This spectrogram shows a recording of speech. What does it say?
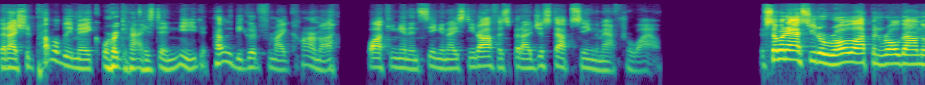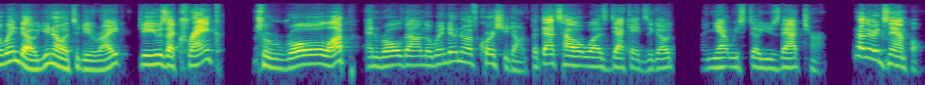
that I should probably make organized and neat. It'd probably be good for my karma walking in and seeing a nice, neat office, but I just stopped seeing them after a while. If someone asks you to roll up and roll down the window, you know what to do, right? Do you use a crank to roll up and roll down the window? No, of course you don't. But that's how it was decades ago. And yet we still use that term. Another example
